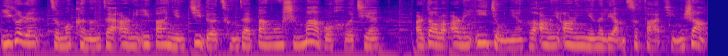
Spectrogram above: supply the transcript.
一个人怎么可能在二零一八年记得曾在办公室骂过何谦，而到了二零一九年和二零二零年的两次法庭上，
